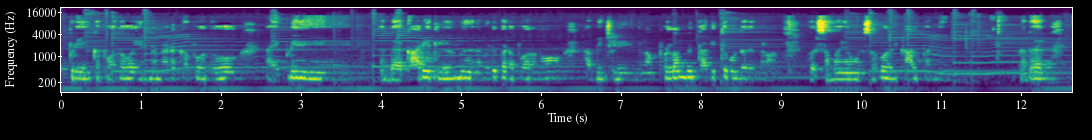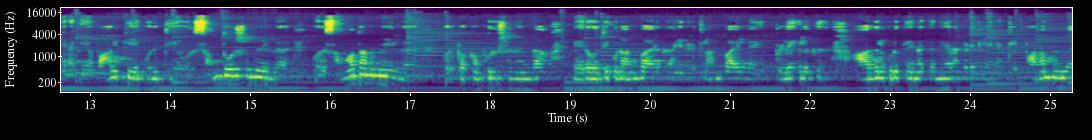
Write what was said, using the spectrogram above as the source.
எப்படி இருக்க போதோ என்ன நடக்க போதோ நான் எப்படி அந்த காரியத்திலிருந்து நம்ம விடுபட போகிறோம் அப்படின்னு சொல்லி நீங்களாம் புலம்பு தவித்து கொண்டு இருக்கலாம் ஒரு சமயம் ஒரு சகோதரி கால் பண்ணி பிரதர் எனக்கு என் வாழ்க்கையை குறித்து ஒரு சந்தோஷமே இல்லை ஒரு சமாதானமே இல்லை. ஒரு பக்கம் புருஷன் இருந்தா வேற ஒருத்தி கூட அன்பா இருக்கா? என் இடத்துல அன்பா இல்லை. என் பிள்ளைகளுக்கு ஆறுதல் கொடுக்க எனக்கு நேரம் கிடைக்கல. என் இடத்துல பணம் இல்லை.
